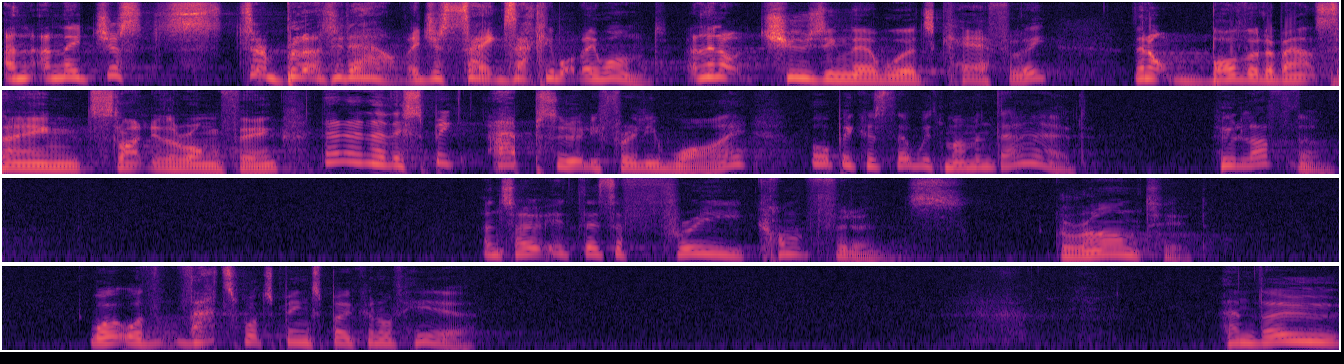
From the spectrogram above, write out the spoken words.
And, and they just sort of blurt it out. They just say exactly what they want. And they're not choosing their words carefully. They're not bothered about saying slightly the wrong thing. No, no, no. They speak absolutely freely. Why? Well, because they're with mum and dad who love them. And so there's a free confidence granted. Well, well, that's what's being spoken of here. And though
